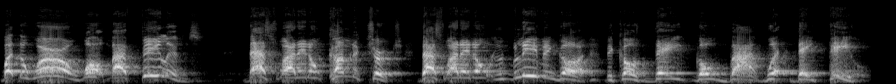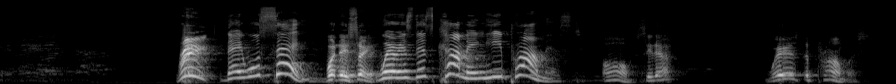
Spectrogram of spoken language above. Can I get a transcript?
But the world walk by feelings. That's why they don't come to church. That's why they don't believe in God because they go by what they feel. Read They will say, what they say. Where is this coming he promised? Oh, see that? Where's the promise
